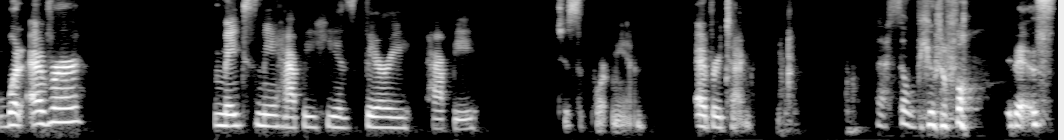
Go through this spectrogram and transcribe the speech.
whatever makes me happy, he is very happy to support me in every time. That's so beautiful. It is.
